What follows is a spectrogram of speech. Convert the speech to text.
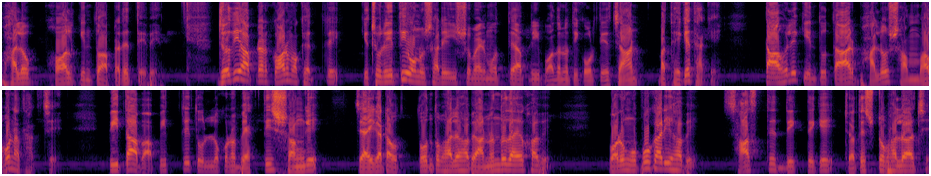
ভালো ফল কিন্তু আপনাদের দেবে। যদি আপনার কর্মক্ষেত্রে কিছু রীতি অনুসারে এই সময়ের মধ্যে আপনি পদোন্নতি করতে চান বা থেকে থাকে, তাহলে কিন্তু তার ভালো সম্ভাবনা থাকছে। পিতা বা পিতৃতুল্য কোনো ব্যক্তির সঙ্গে জায়গাটা অত্যন্ত ভালো হবে, আনন্দদায়ক হবে, বরং উপকারী হবে। স্বাস্থ্যের দিক থেকে যথেষ্ট ভালো আছে।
